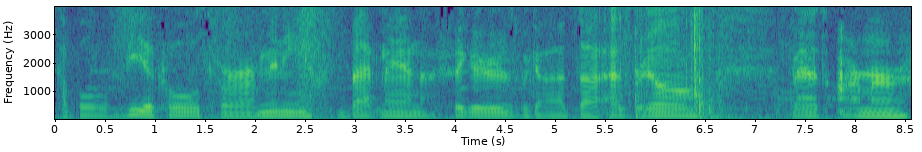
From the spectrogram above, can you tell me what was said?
Couple vehicles for our mini Batman figures. We got uh, Azrael, Bat Armor,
